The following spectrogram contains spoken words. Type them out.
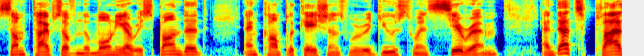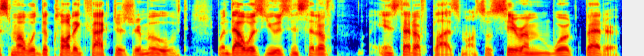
Some types of pneumonia responded, and complications were reduced when serum, and that's plasma with the clotting factors removed, when that was used instead of instead of plasma, so serum worked better.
